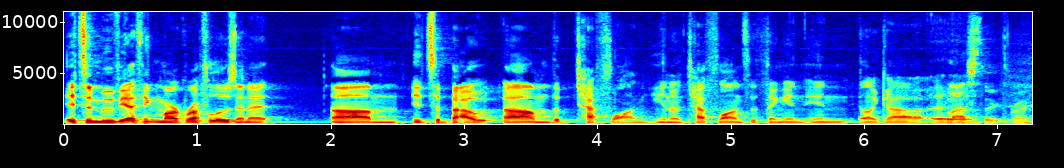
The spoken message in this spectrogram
It's a movie. I think Mark Ruffalo's in it. Um, it's about um, the Teflon. You know, Teflon's the thing in, in like uh, uh, Plastic, right?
